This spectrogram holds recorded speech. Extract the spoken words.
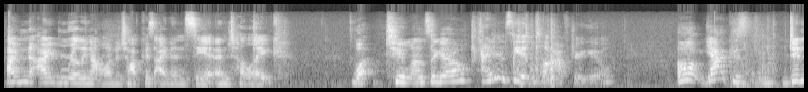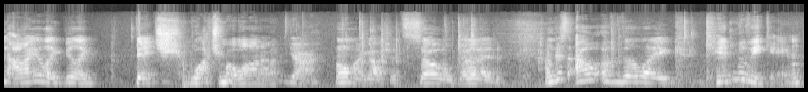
I'm I'm really not one to talk because I didn't see it until like what two months ago. I didn't see it until after you. Oh yeah, because didn't I like be like, bitch, watch Moana? Yeah. Oh my gosh, it's so good. I'm just out of the like kid movie game.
